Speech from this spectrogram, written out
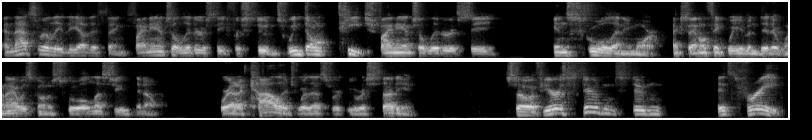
And that's really the other thing financial literacy for students. We don't teach financial literacy in school anymore. Actually, I don't think we even did it when I was going to school, unless you, you know, were at a college where that's what you were studying. So if you're a student, student, it's free.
